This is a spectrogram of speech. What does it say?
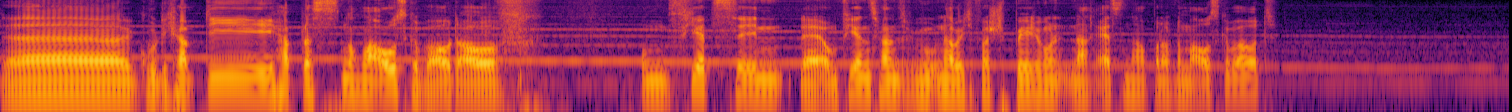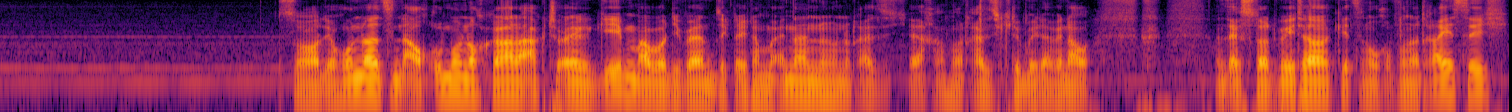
Äh, gut, ich habe die, habe das nochmal ausgebaut auf um 14, äh, um 24 Minuten habe ich die Verspätung nach Essen Hauptbahnhof nochmal ausgebaut. So, die 100 sind auch immer noch gerade aktuell gegeben, aber die werden sich gleich nochmal ändern. 130, ja, 130 Kilometer, genau. An 600 Meter geht es dann hoch auf 130.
